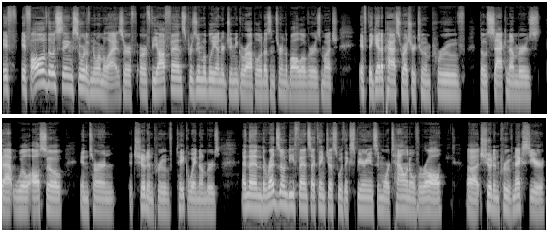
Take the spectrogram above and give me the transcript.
if if all of those things sort of normalize, or if or if the offense, presumably under Jimmy Garoppolo, doesn't turn the ball over as much, if they get a pass rusher to improve those sack numbers, that will also in turn it should improve takeaway numbers. And then the red zone defense, I think, just with experience and more talent overall, uh, should improve next year.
